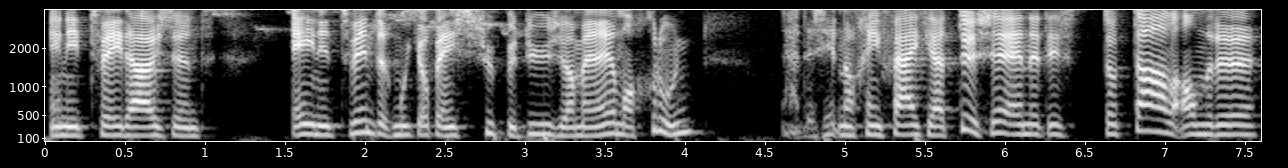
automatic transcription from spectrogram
en in 2021 moet je opeens super duurzaam en helemaal groen... Nou, er zit nog geen vijf jaar tussen en het is totaal andere...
